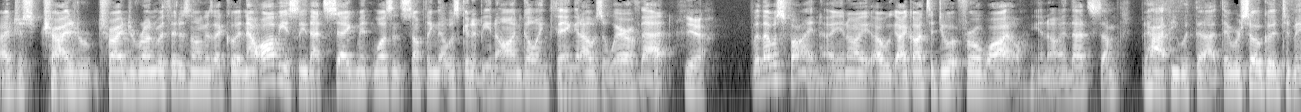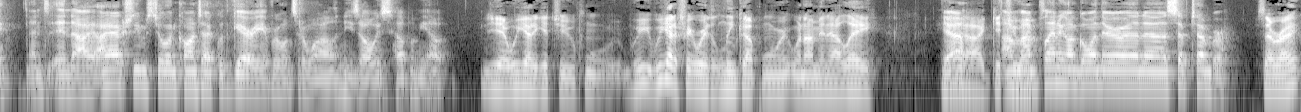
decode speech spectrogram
I just tried to tried to run with it as long as I could. Now, obviously, that segment wasn't something that was going to be an ongoing thing, and I was aware of that. Yeah. But that was fine. I, you know, I, I, I got to do it for a while. You know, and that's I'm happy with that. They were so good to me, and and I, I actually am still in contact with Gary every once in a while, and he's always helping me out. Yeah, we got to get you. We we got to figure a way to link up when we're, when I'm in LA. Yeah, uh, get I'm. I'm planning on going there in uh, September. is that right?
